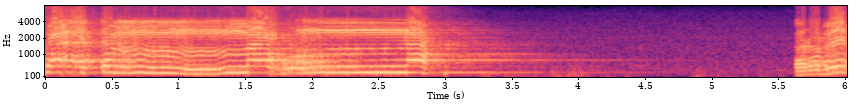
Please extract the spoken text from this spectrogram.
ফাতাম্মাহুন্না. রবের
